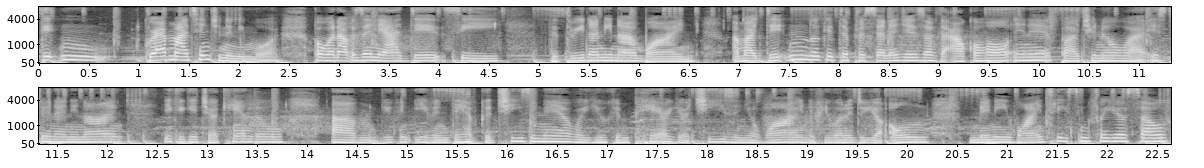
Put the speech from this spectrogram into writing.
didn't grab my attention anymore. But when i was in there i did see the 3.99 wine. Um, I didn't look at the percentages of the alcohol in it, but you know what? It's 3.99. You could get your candle. Um, you can even they have good cheese in there where you can pair your cheese and your wine if you want to do your own mini wine tasting for yourself.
